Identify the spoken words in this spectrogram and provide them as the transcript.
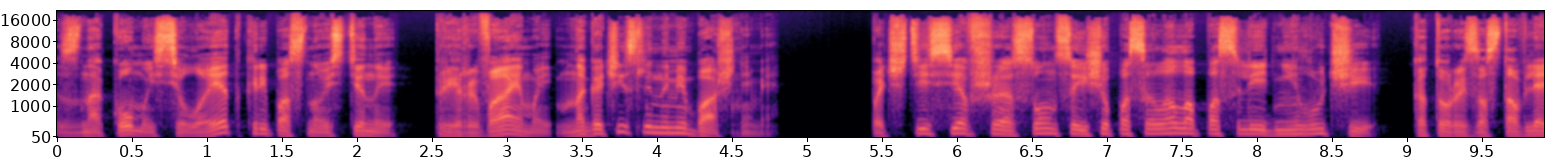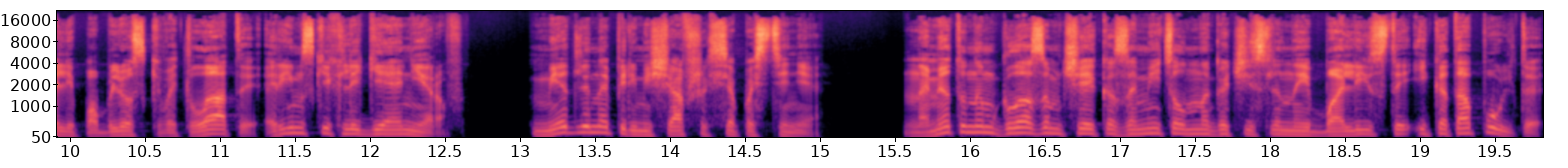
знакомый силуэт крепостной стены, прерываемой многочисленными башнями. Почти севшее солнце еще посылало последние лучи, которые заставляли поблескивать латы римских легионеров, медленно перемещавшихся по стене. Наметанным глазом Чайка заметил многочисленные баллисты и катапульты,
